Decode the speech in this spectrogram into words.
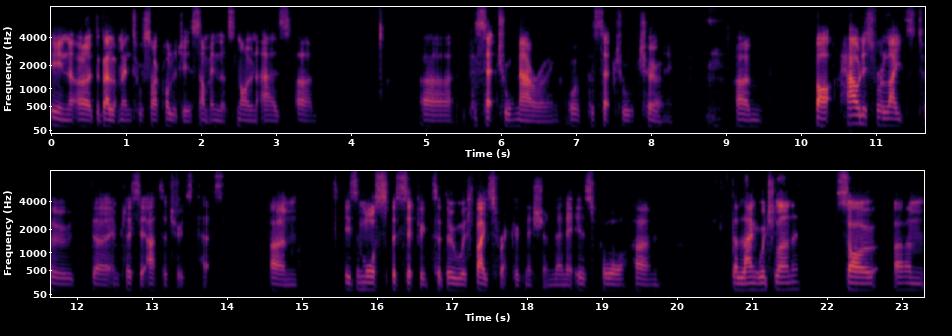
in uh, developmental psychology is something that's known as um, uh, perceptual narrowing or perceptual tuning. Um, but how this relates to the implicit attitudes test um, is more specific to do with face recognition than it is for um, the language learning. So, um,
